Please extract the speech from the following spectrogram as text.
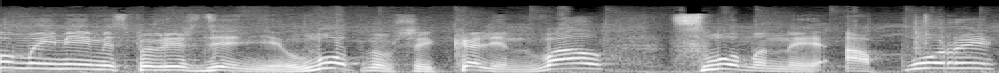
Что мы имеем из повреждений? Лопнувший коленвал, сломанные опоры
